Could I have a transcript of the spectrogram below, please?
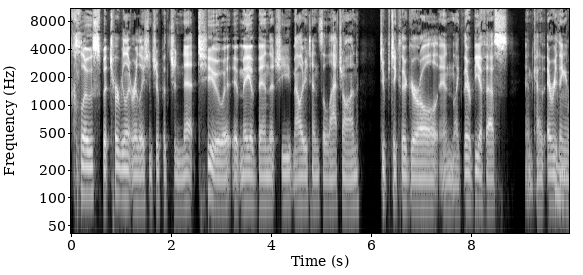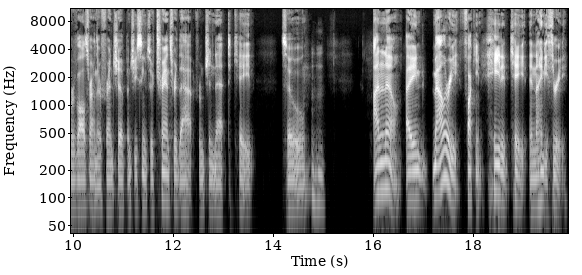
close but turbulent relationship with Jeanette too. It, it may have been that she Mallory tends to latch on to a particular girl and like their BFFs and kind of everything Mm-hmm. revolves around their friendship. And she seems to have transferred that from Jeanette to Kate. So Mhm. I don't know. I mean, Mallory fucking hated Kate in '93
